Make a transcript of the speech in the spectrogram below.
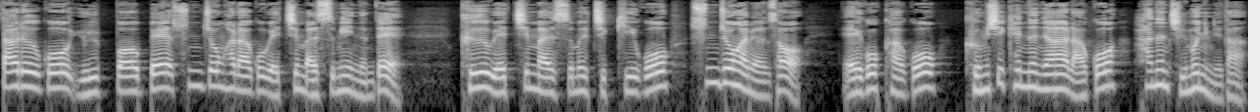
따르고 율법에 순종하라고 외친 말씀이 있는데 그 외친 말씀을 지키고 순종하면서 애곡하고 금식했느냐라고 하는 질문입니다.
